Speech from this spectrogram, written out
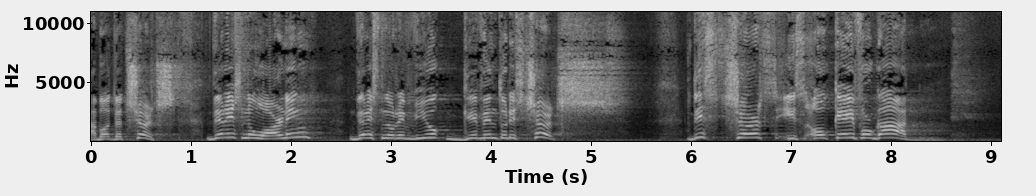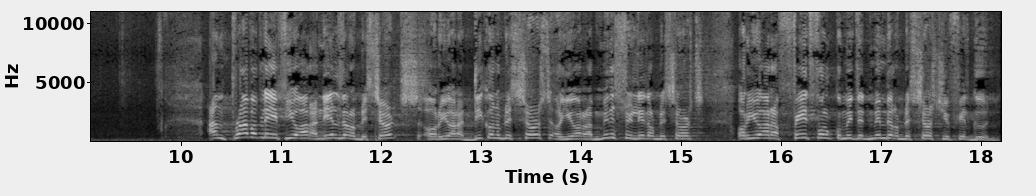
about the church. There is no warning, there is no rebuke given to this church. This church is okay for God. And probably if you are an elder of this church, or you are a deacon of this church, or you are a ministry leader of this church, or you are a faithful, committed member of this church, you feel good.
